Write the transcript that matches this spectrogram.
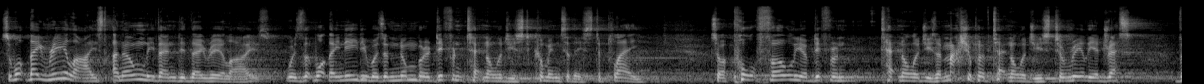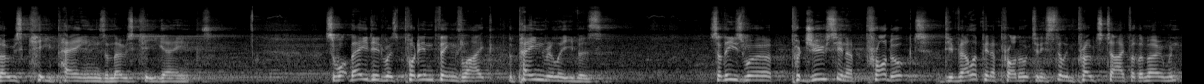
So what they realized, and only then did they realize, was that what they needed was a number of different technologies to come into this, to play. So a portfolio of different technologies, a mashup of technologies to really address those key pains and those key gains. So what they did was put in things like the pain relievers. So these were producing a product, developing a product, and it's still in prototype at the moment,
